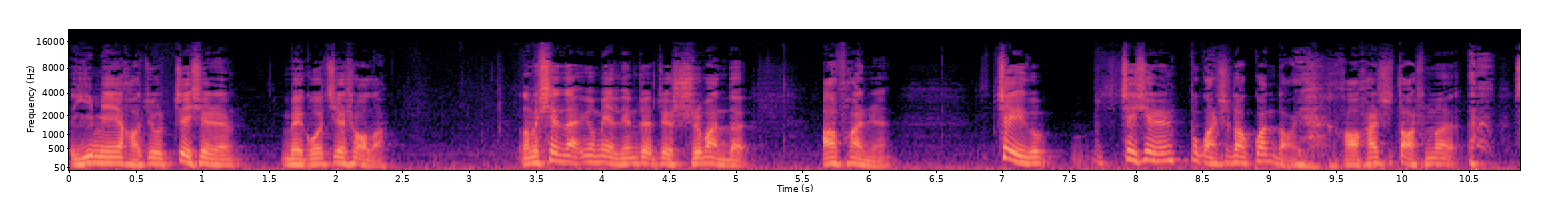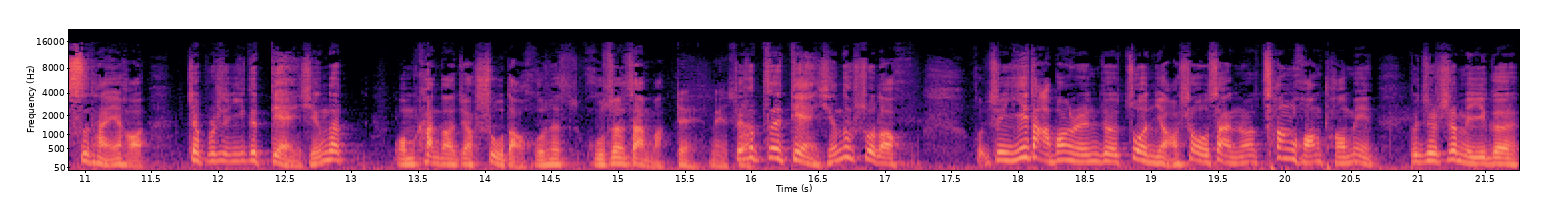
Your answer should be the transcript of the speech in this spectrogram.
移民也好，就这些人，美国接受了。那么现在又面临着这十万的阿富汗人，这个这些人不管是到关岛也好，还是到什么 斯坦也好，这不是一个典型的我们看到叫树倒猢狲猢狲散嘛？对，没错。这个最典型的树倒，这一大帮人就做鸟兽散，然后仓皇逃命，不就这么一个？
